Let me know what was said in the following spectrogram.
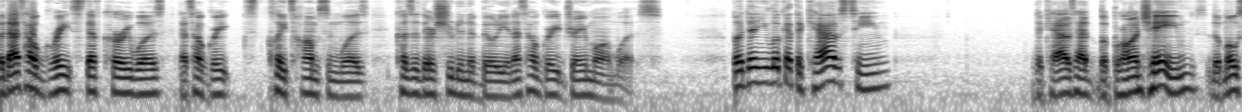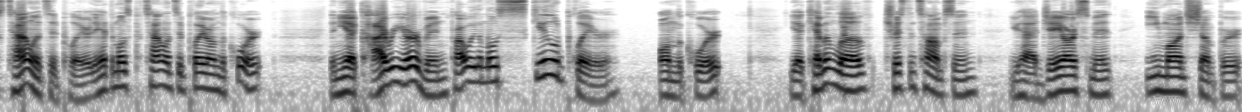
But that's how great Steph Curry was. That's how great Klay Thompson was because of their shooting ability. And that's how great Draymond was. But then you look at the Cavs team. The Cavs had LeBron James, the most talented player. They had the most talented player on the court. Then you had Kyrie Irving, probably the most skilled player on the court. You had Kevin Love, Tristan Thompson. You had J.R. Smith, Iman Shumpert,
